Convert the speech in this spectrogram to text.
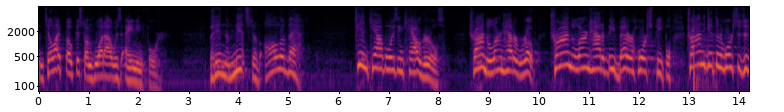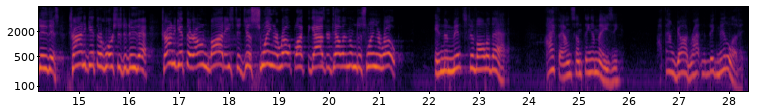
until I focused on what I was aiming for. But in the midst of all of that, 10 cowboys and cowgirls trying to learn how to rope, trying to learn how to be better horse people, trying to get their horses to do this, trying to get their horses to do that, trying to get their own bodies to just swing a rope like the guys are telling them to swing a rope. In the midst of all of that, I found something amazing. I found God right in the big middle of it.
